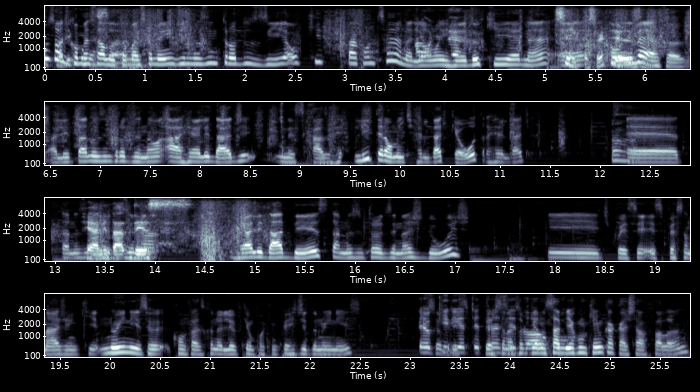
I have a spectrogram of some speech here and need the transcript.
luta só de poder começar a luta, né? mas também de nos introduzir ao que tá acontecendo. Ali é um universo. enredo que é, né? Sim, é com o certeza. universo. Ali tá nos introduzindo a realidade, nesse caso, literalmente realidade, porque é outra realidade. Aham. É, tá nos Realidade introduzindo desse. a- realidade desse, tá nos introduzindo as duas. E, tipo, esse, esse personagem que, no início, eu confesso, quando eu li, eu fiquei um pouquinho perdido no início. eu queria ter personagem, trazido porque eu não sabia com quem o Kakashi tava falando.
